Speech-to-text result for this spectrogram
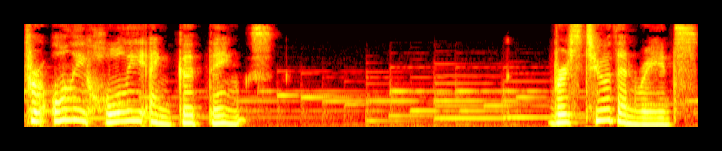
for only holy and good things. Verse 2 then reads,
